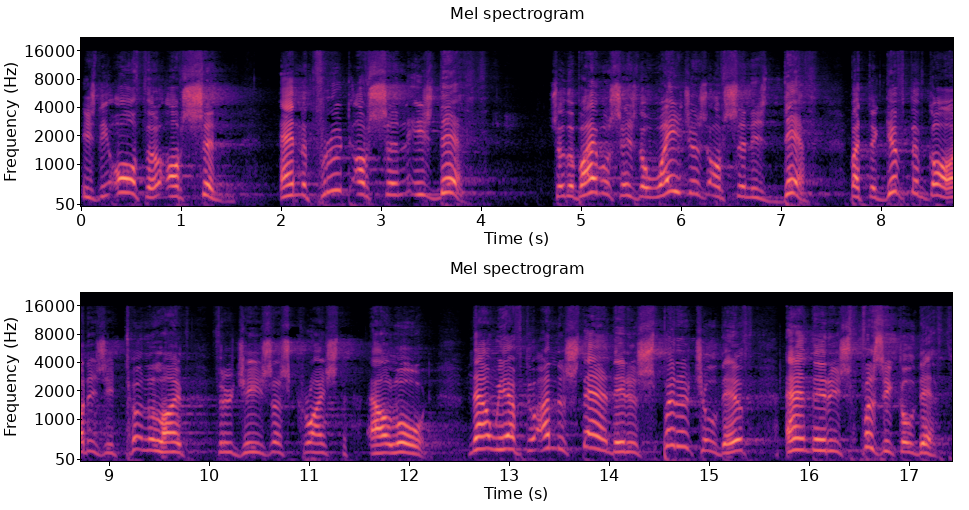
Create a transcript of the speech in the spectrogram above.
is the author of sin, and the fruit of sin is death. So the Bible says the wages of sin is death, but the gift of God is eternal life through Jesus Christ our Lord. Now we have to understand there is spiritual death and there is physical death.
